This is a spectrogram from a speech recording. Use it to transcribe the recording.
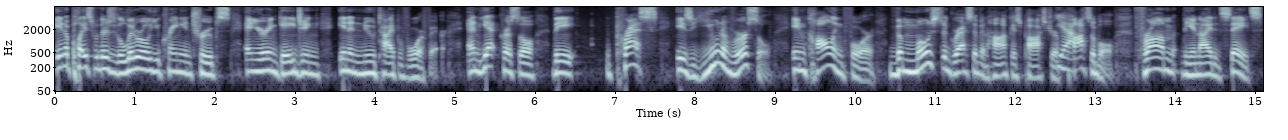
in a place where there's literal Ukrainian troops and you're engaging in a new type of warfare. And yet, Krystal, the press is universal in calling for the most aggressive and hawkish posture yeah. possible from the United States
